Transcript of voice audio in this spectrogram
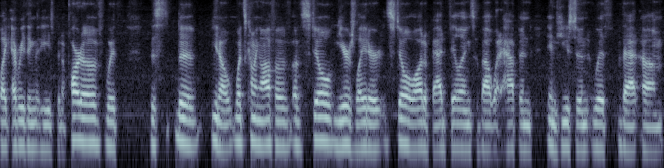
like everything that he's been a part of with this the you know what's coming off of of still years later still a lot of bad feelings about what happened in Houston with that um,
